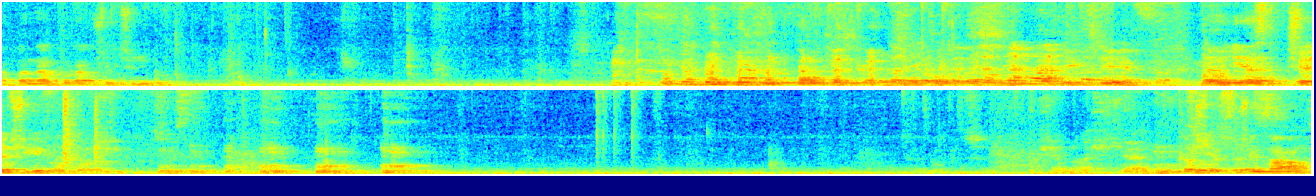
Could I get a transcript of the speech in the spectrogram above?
A pana Artura za. Kto jest przeciw? Kto się wstrzymał?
